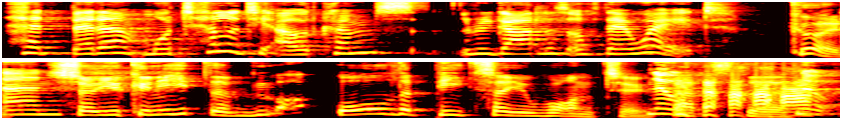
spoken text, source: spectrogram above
had better mortality outcomes regardless of their weight. Good. And- so you can eat the all the pizza you want to. No. That's the No,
